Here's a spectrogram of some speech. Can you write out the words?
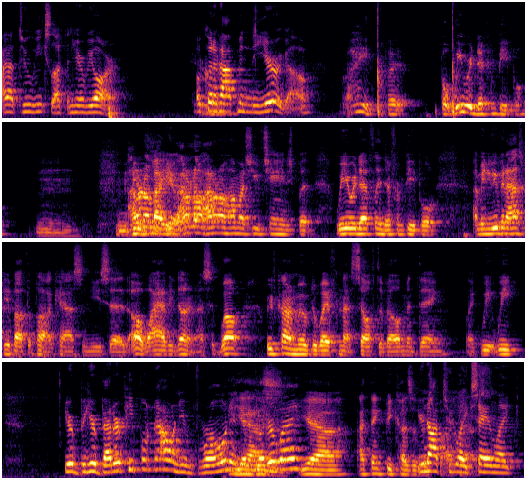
I got two weeks left, and here we are. What could have happened a year ago? Right, but but we were different people. Mm. I don't know about you. I don't know. I don't know how much you've changed, but we were definitely different people. I mean, you even asked me about the podcast, and you said, "Oh, why haven't you done it?" And I said, "Well, we've kind of moved away from that self development thing. Like we we You're you're better people now, and you've grown in yeah a better way. yeah. I think because of You're not too like saying like,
